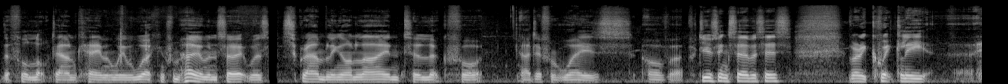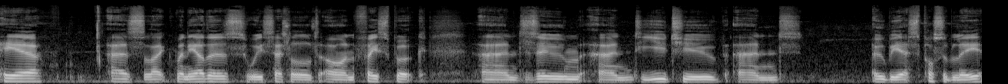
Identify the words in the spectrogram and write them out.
the full lockdown came and we were working from home, and so it was scrambling online to look for uh, different ways of uh, producing services. Very quickly, uh, here, as like many others, we settled on Facebook and Zoom and YouTube and OBS possibly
